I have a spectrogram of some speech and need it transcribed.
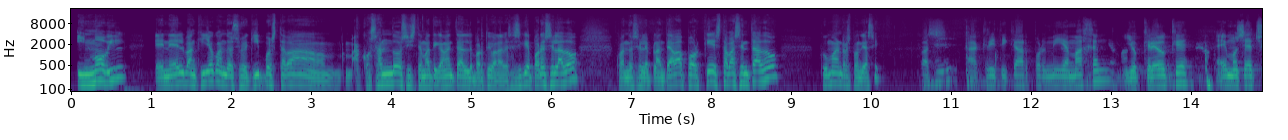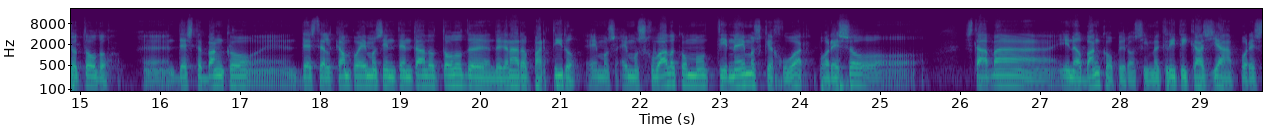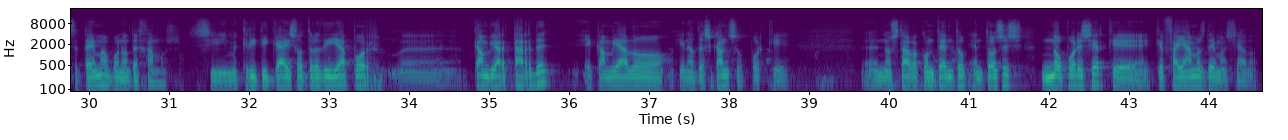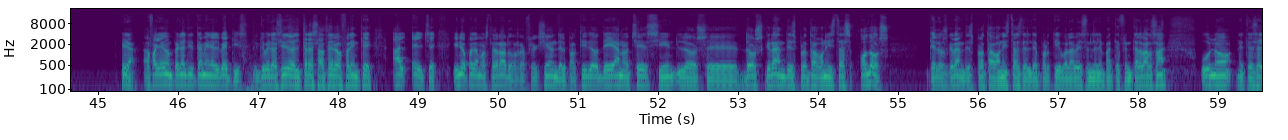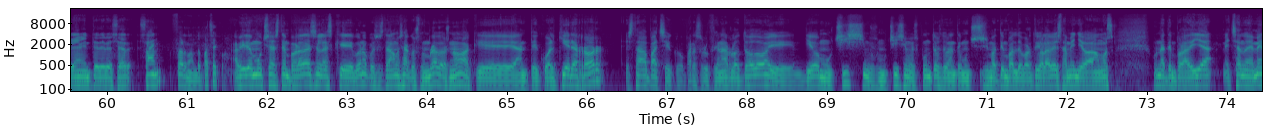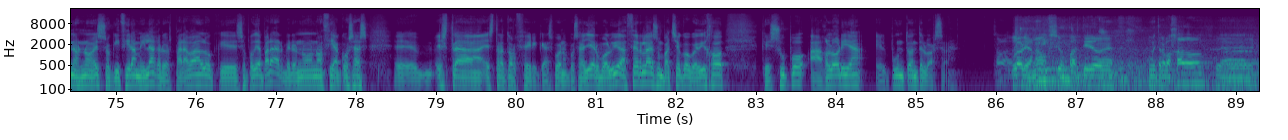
inmóvil en el banquillo cuando su equipo estaba acosando sistemáticamente al Deportivo Alavés. Así que por ese lado, cuando se le planteaba por qué estaba sentado, Kuman respondió así. Vas a criticar por mi imagen. Yo creo que hemos hecho todo. Eh, desde este banco, eh, desde el campo, hemos intentado todo de, ganar el partido. Hemos, hemos jugado como tenemos que jugar. Por eso estaba en el banco, pero si me criticas ya por este tema, bueno, dejamos. Si me criticáis otro día por eh, cambiar tarde, he cambiado en el descanso porque eh, no estaba contento. Entonces, no puede ser que, que, fallamos demasiado. Mira, ha fallado un penalti también el Betis, que hubiera sido el 3 a 0 frente al Elche. Y no podemos cerrar la reflexión del partido de anoche sin los eh, dos grandes protagonistas, o dos de los grandes protagonistas del Deportivo la vez en el empate frente al Barça, uno necesariamente debe ser San Fernando Pacheco. Ha habido muchas temporadas en las que, bueno, pues estábamos acostumbrados, ¿no? A que ante cualquier error estaba Pacheco para solucionarlo todo y dio muchísimos, muchísimos puntos durante muchísimo tiempo al Deportivo a la vez. También llevábamos una temporadilla echando de menos, ¿no? Eso, que hiciera milagros, paraba lo que se podía parar, pero no, no hacía cosas eh, extra, estratosféricas. Bueno, pues ayer volvió a hacerlas, un Pacheco que dijo que supo a gloria el punto ante el Barça. Gloria, ¿no? Sido un partido eh, muy trabajado, eh,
